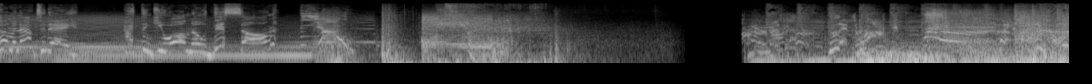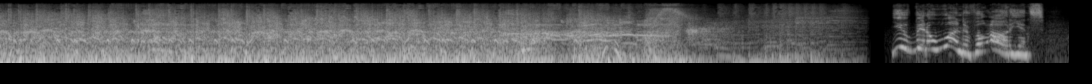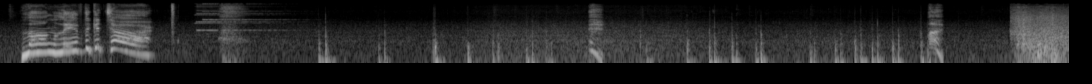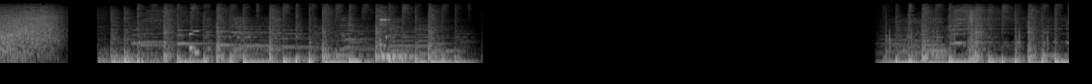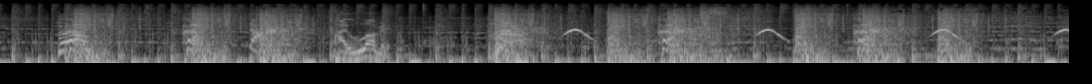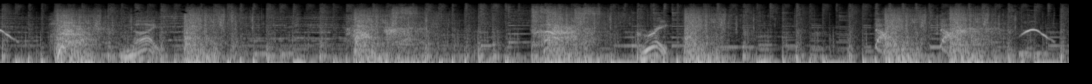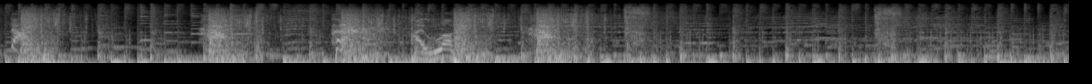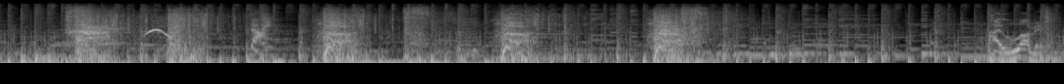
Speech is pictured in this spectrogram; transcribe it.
Coming out today. I think you all know this song. Yo! Let's rock! You've been a wonderful audience. Long live the guitar! I uh. I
